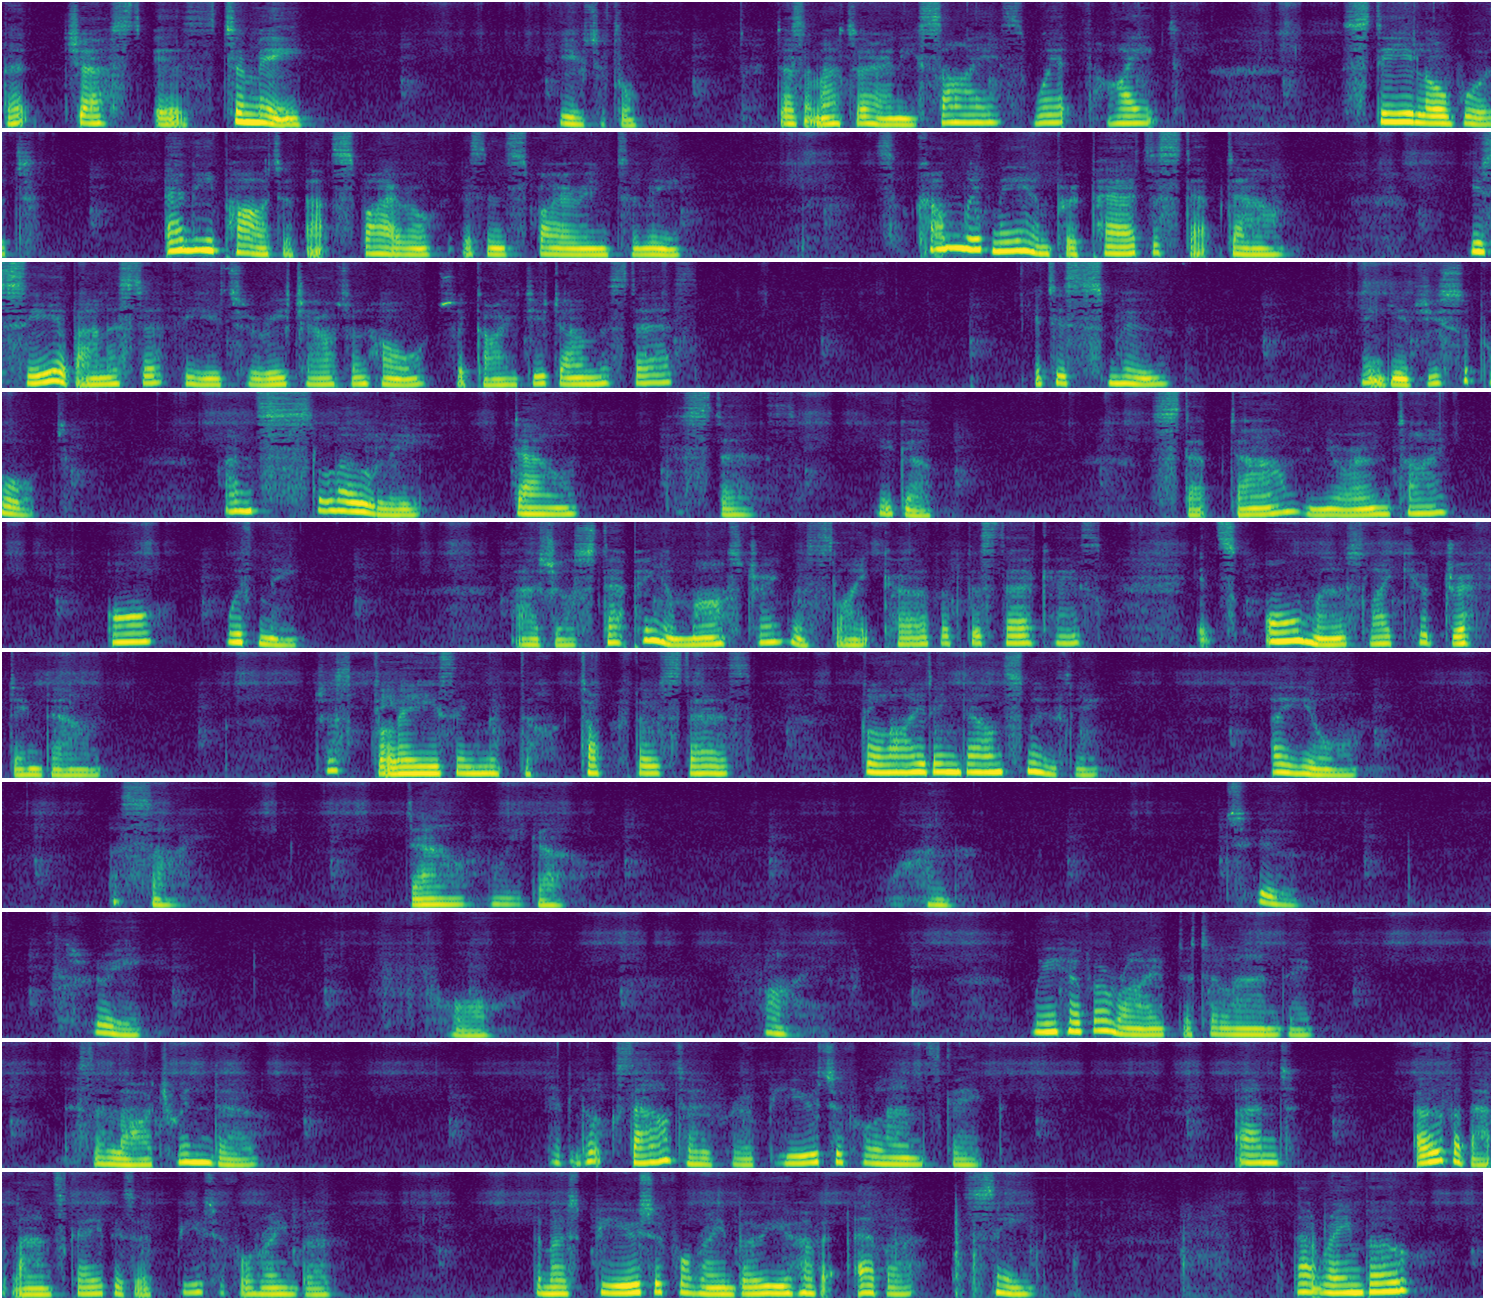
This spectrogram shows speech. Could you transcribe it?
that just is, to me, beautiful. Doesn't matter any size, width, height, steel or wood. Any part of that spiral is inspiring to me. So come with me and prepare to step down. You see a banister for you to reach out and hold to guide you down the stairs. It is smooth. It gives you support. And slowly down the stairs you go. Step down in your own time or with me. As you're stepping and mastering the slight curve of the staircase, it's almost like you're drifting down, just glazing the top of those stairs, gliding down smoothly. A yawn, a sigh. Down we go. One, two, three, four five. We have arrived at a landing. There's a large window. It looks out over a beautiful landscape. And over that landscape is a beautiful rainbow. The most beautiful rainbow you have ever seen. That rainbow,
